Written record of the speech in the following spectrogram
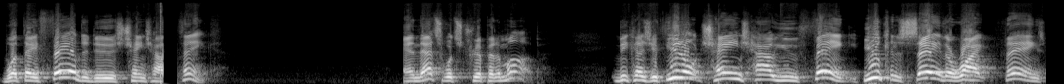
What they fail to do is change how they think. And that's what's tripping them up. Because if you don't change how you think, you can say the right things,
